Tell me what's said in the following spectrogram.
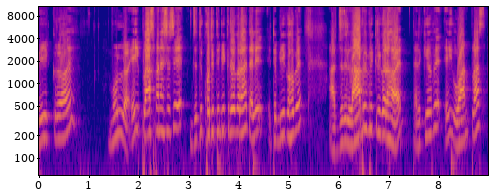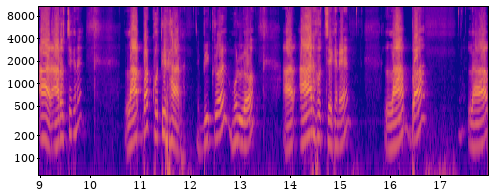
বিক্রয় মূল্য। এই প্লাস মাইনাস এসে যদি ক্ষতিতে বিক্রয় করা হয়, তাহলে এটা বিয়োগ হবে। আর যদি লাভে বিক্রি করা হয়, তাহলে কি হবে? এই ওয়ান প্লাস আর আর হচ্ছে এখানে লাভ বা ক্ষতির হার, বিক্রয় মূল্য। আর আর হচ্ছে এখানে লাভ বা লাভ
